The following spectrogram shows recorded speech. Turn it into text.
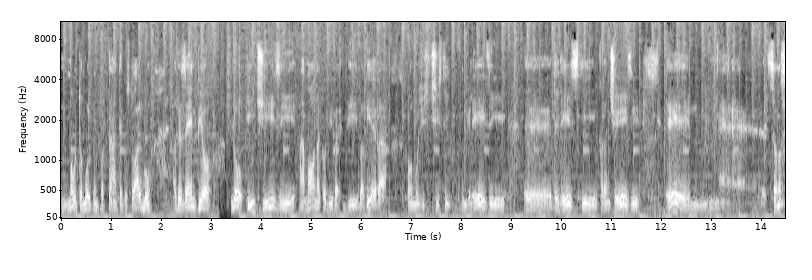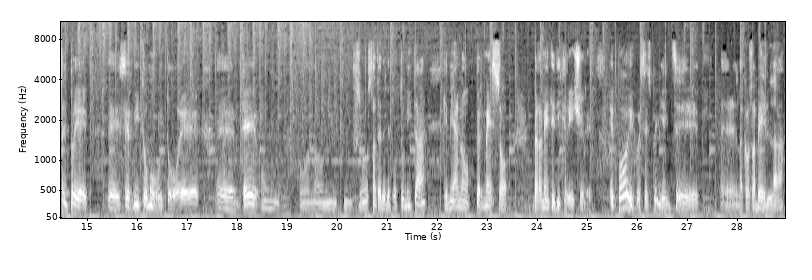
molto molto importante questo album, ad esempio lo incisi a Monaco di, di Baviera con musicisti inglesi, eh, tedeschi, francesi e mm, eh, sono sempre eh, servito molto. Eh, un, un, un, sono state delle opportunità che mi hanno permesso veramente di crescere. E poi queste esperienze, eh, la cosa bella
